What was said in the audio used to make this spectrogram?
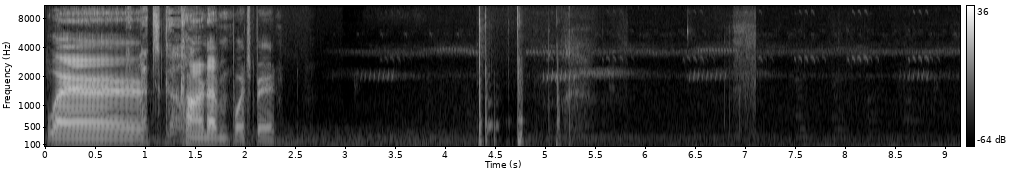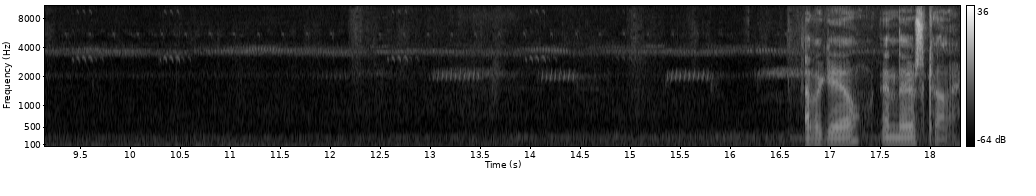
where Let's go. Connor Davenport's buried. Abigail, and there's Connor.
